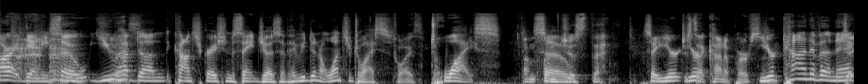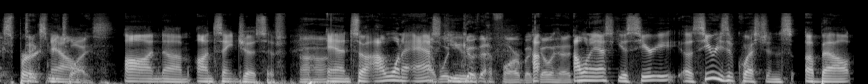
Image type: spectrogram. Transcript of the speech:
all right, Danny. So you Yes. have done the consecration to Saint Joseph. Have you done it once or twice? Twice. Twice. I'm, so I'm just that. so you're just you're that kind of person. You're kind of an Ta- expert now twice. on um, on Saint Joseph, Uh-huh. and so I want to ask wouldn't you. go that far, but I- go ahead. I want to ask you a series a series of questions about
